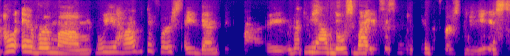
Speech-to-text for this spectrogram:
However, ma'am, we have to first identify that we have those biases in the first place.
